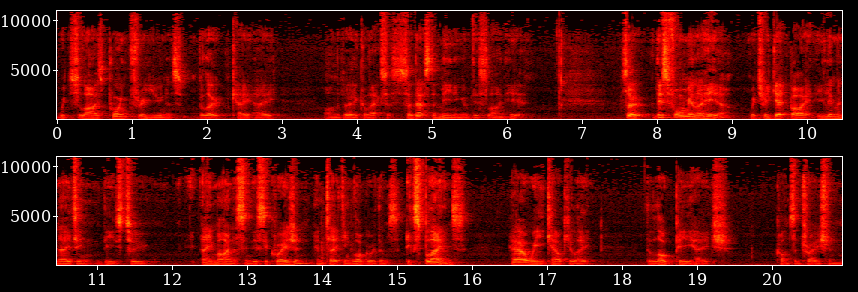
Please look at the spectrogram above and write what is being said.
which lies 0.3 units below Ka on the vertical axis. So that's the meaning of this line here. So this formula here, which we get by eliminating these two a minus in this equation and taking logarithms, explains how we calculate the log pH concentration,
